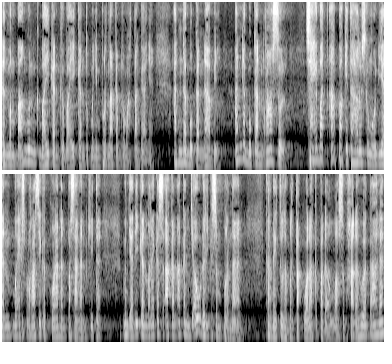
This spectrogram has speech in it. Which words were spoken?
dan membangun kebaikan-kebaikan untuk menyempurnakan rumah tangganya. Anda bukan Nabi, Anda bukan Rasul, Sehebat apa kita harus kemudian mengeksplorasi kekurangan pasangan kita. Menjadikan mereka seakan-akan jauh dari kesempurnaan. Karena itulah bertakwalah kepada Allah subhanahu wa ta'ala.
